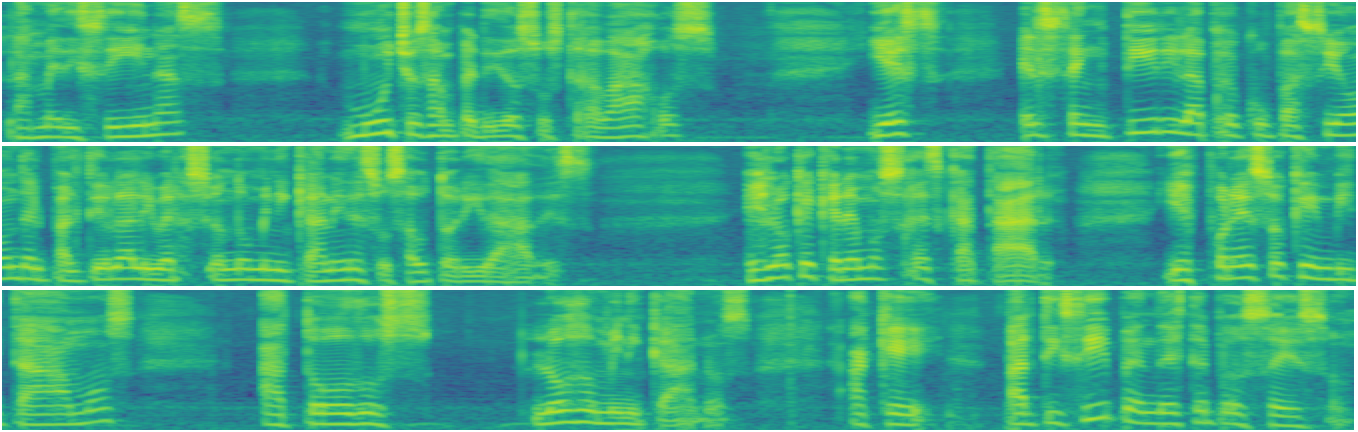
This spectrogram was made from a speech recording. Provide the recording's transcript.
las medicinas, muchos han perdido sus trabajos y es el sentir y la preocupación del Partido de la Liberación Dominicana y de sus autoridades. Es lo que queremos rescatar y es por eso que invitamos a todos los dominicanos a que participen de este proceso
